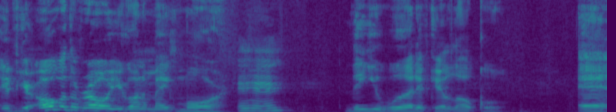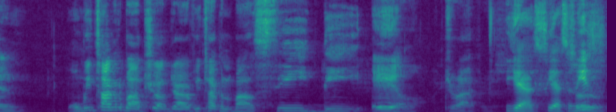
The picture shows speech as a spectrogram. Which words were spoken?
if you're over the road, you're going to make more Mm-hmm. Than you would if you're local. And when we talking about truck drivers, we talking about CDL drivers. yes, yes, and So these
